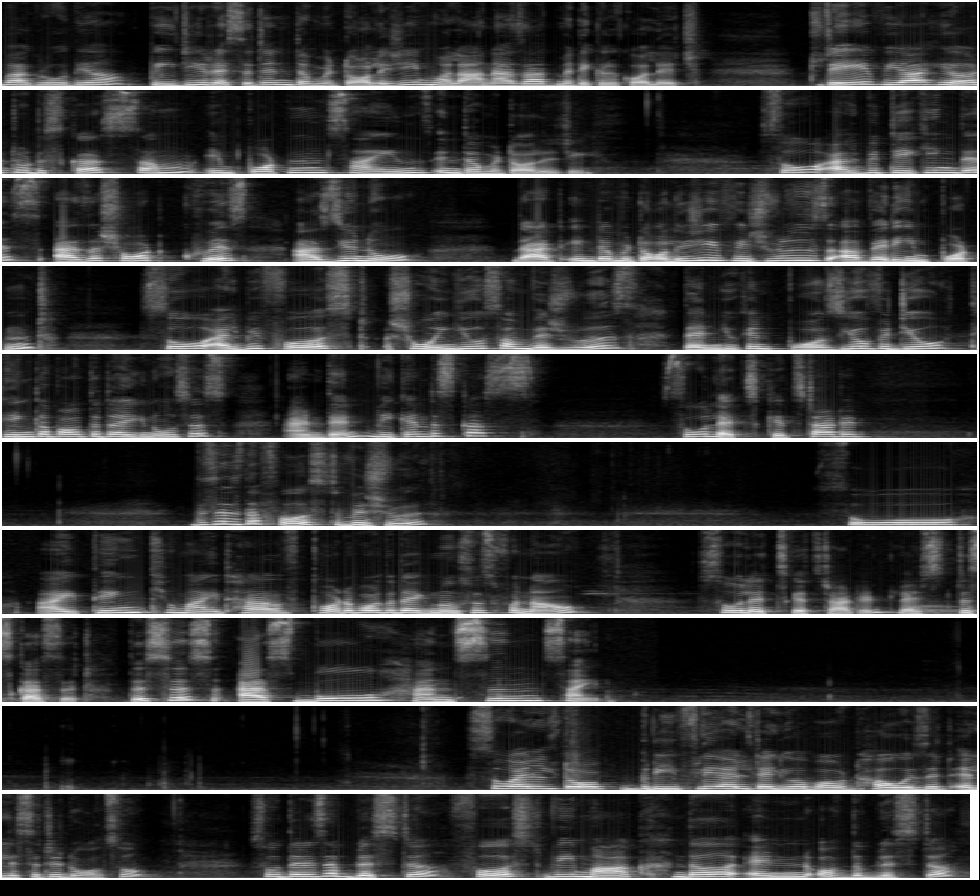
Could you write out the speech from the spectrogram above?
Bagrodia, PG resident dermatology, Maulana Azad Medical College. Today we are here to discuss some important signs in dermatology. So I'll be taking this as a short quiz. As you know that in dermatology visuals are very important. So I'll be first showing you some visuals then you can pause your video, think about the diagnosis and then we can discuss. So let's get started. This is the first visual so I think you might have thought about the diagnosis for now. So let's get started. Let's discuss it. This is Asboe Hansen sign. So I'll talk briefly. I'll tell you about how is it elicited also. So there is a blister. First we mark the end of the blister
